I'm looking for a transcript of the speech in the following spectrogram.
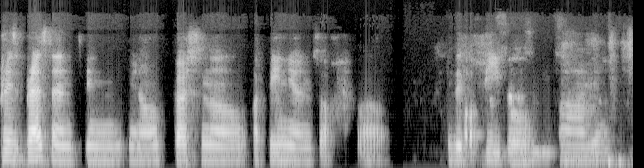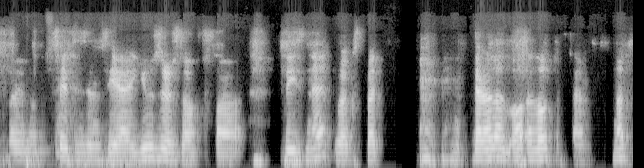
pre- present in you know personal opinions of uh, the of people citizens. Um, yeah, citizens yeah users of uh, these networks but there are a, a lot of them. Not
